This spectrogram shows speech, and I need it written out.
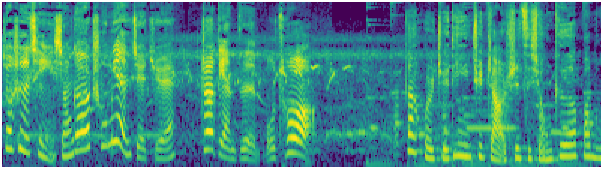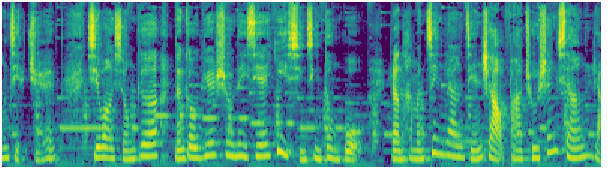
就是请熊哥出面解决，这点子不错。大伙儿决定去找狮子熊哥帮忙解决，希望熊哥能够约束那些异形性动物，让他们尽量减少发出声响扰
